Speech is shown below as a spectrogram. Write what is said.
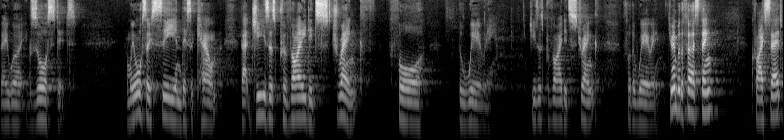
they were exhausted. And we also see in this account that Jesus provided strength for the weary. Jesus provided strength for the weary. Do you remember the first thing Christ said?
